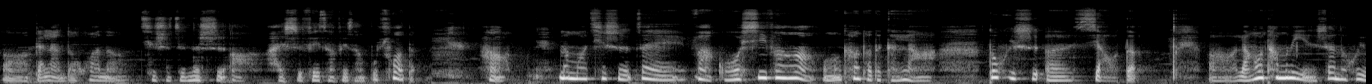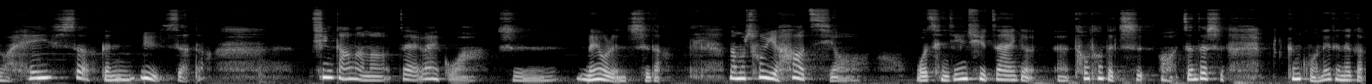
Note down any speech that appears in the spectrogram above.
呃橄榄的话呢，其实真的是啊还是非常非常不错的。好，那么其实，在法国西方啊，我们看到的橄榄啊都会是呃小的。啊，然后它们的颜色呢会有黑色跟绿色的。青橄榄呢，在外国啊是没有人吃的。那么出于好奇哦，我曾经去摘一个，呃，偷偷的吃哦，真的是跟国内的那个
